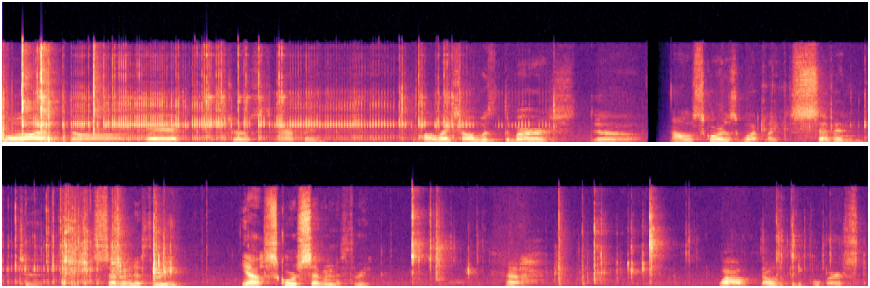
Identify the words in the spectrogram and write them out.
What the heck just happened? All I saw was the burst. Uh, now the score is what, like seven to seven to three? Yeah, score seven to three. Uh, wow, that was a pretty cool burst.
